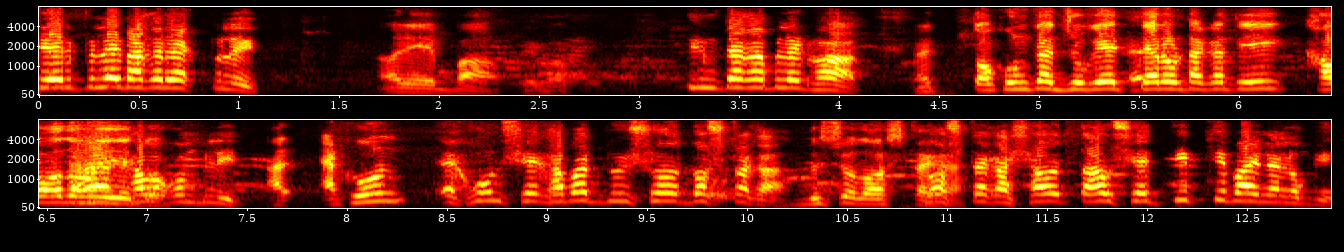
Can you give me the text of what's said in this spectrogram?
দেড় প্লেট আগের এক প্লেট আরে বাপ রে বাপ। তিন টাকা প্লেট ভাত। মানে তখনকার যুগে তেরো টাকাতেই খাওয়া দাওয়া হয়ে হ্যাঁ, যেত। খাওয়া কমপ্লিট আর এখন? এখন সে খাবার দুইশো দশ টাকা। দুশো দশ টাকা। দশ টাকা। তাও সে তৃপ্তি পায় না লোকে।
